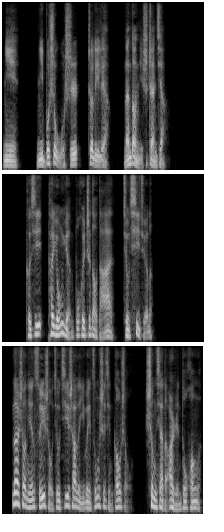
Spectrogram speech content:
你你不是武师，这力量，难道你是战将？可惜他永远不会知道答案，就气绝了。那少年随手就击杀了一位宗师境高手，剩下的二人都慌了。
